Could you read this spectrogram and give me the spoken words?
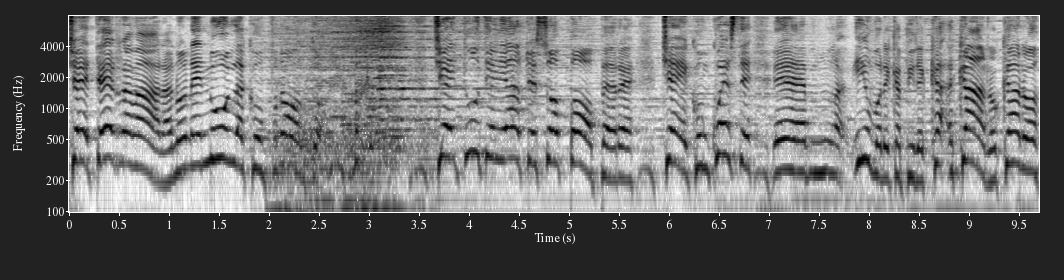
c'è Terra Mara, non è nulla a confronto. C'è tutte le altre soap opere. C'è con queste. ehm, io vorrei capire, ca- caro, caro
